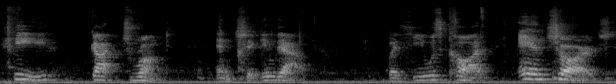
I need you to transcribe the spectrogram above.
He got drunk and chickened out, but he was caught and charged.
